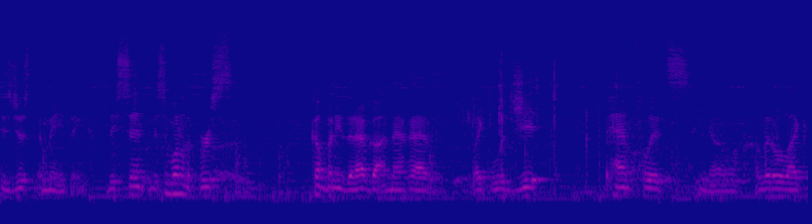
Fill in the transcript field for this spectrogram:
is just amazing. They sent this is one of the first companies that I've gotten that have like legit pamphlets, you know, a little like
